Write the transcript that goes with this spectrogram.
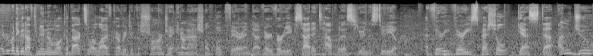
Everybody, good afternoon, and welcome back to our live coverage of the Sharjah International Book Fair. And uh, very, very excited to have with us here in the studio a very, very special guest, uh, Anju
